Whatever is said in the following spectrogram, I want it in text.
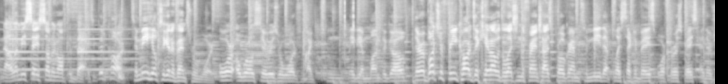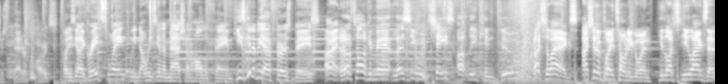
now, let me say something off the bat. It's a good card. To me, he looks like an events reward or a World Series reward from like two, maybe a month ago. There are a bunch of free cards that came out with the Legend of the Franchise program to me that play second base or first base, and they're just better cards. But he's got a great swing. We know he's going to mash on Hall of Fame. He's going to be at first base. All right, enough talking, man. Let's see what Chase Utley can do. Clutch lags. I should have played Tony Gwynn. He, he lags at,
